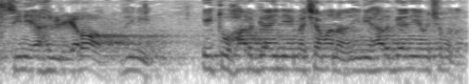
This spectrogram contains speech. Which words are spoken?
sini أهل العراق. sini. itu harganya macam mana. ini harganya macam mana.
